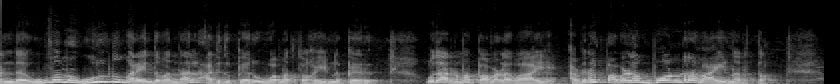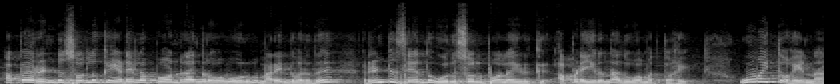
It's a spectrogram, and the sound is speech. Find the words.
அந்த உவம உருவு மறைந்து வந்தால் அதுக்கு பேர் உவமத்தொகைன்னு பேர். உதாரணமாக பவளவாய் அப்படின்னா பவளம் போன்ற வாயின்னு அர்த்தம். அப்போ ரெண்டு சொல்லுக்கு இடையில் போன்றங்கிற ஓம உருவு மறைந்து வருது. ரெண்டு சேர்ந்து ஒரு சொல் போல இருக்குது அப்படி இருந்தால் அது ஓமத்தொகை. உம்மைத்தொகைன்னா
